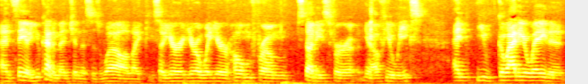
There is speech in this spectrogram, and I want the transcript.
And Theo, you kind of mentioned this as well. Like, so you're you're away, you're home from studies for you know a few weeks, and you go out of your way to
